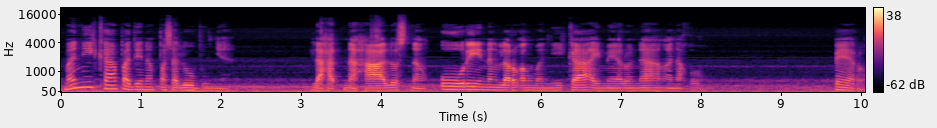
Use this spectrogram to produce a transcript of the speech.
manika pa din ang pasalubong niya. Lahat na halos ng uri ng laruang manika ay meron na ang anak ko. Pero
